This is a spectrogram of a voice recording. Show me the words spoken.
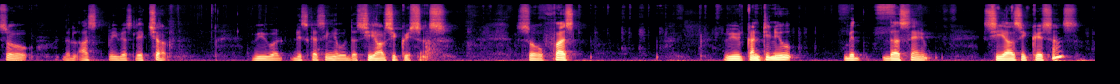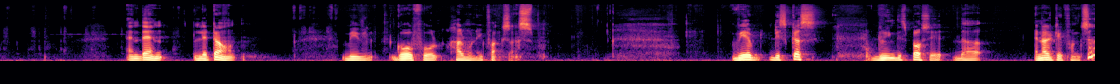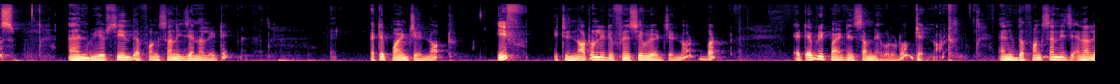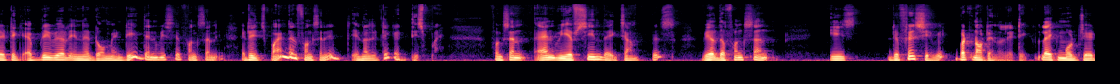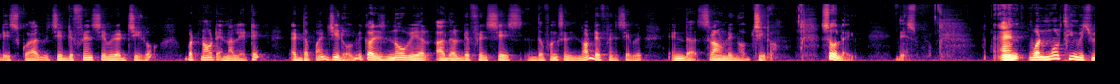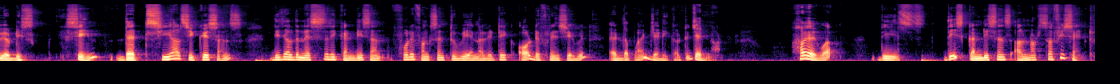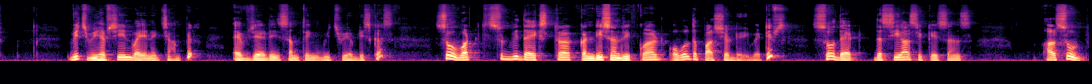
So, the last previous lecture we were discussing about the CR's equations. So, first we will continue with the same CR's equations and then later on we will go for harmonic functions. We have discussed during this process the analytic functions and we have seen the function is analytic at a point z naught if it is not only differentiable at z naught, but at every point in some neighborhood of z naught. And if the function is analytic everywhere in a domain D, then we say function at each point then function is analytic at this point. Function and we have seen the examples where the function is differentiable, but not analytic like mod z square which is differentiable at 0, but not analytic at the point 0 because nowhere other differences the function is not differentiable in the surrounding of 0. So, like this and one more thing which we have seen that CR's equations these are the necessary condition for a function to be analytic or differentiable at the point z equal to z naught. However, these these conditions are not sufficient which we have seen by an example f z is something which we have discussed. So, what should be the extra condition required over the partial derivatives, so that the CR's equations also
